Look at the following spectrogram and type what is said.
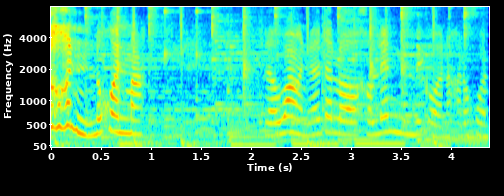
ล่นทุกคนมาระหว่างนี้จะรอเขาเล่นกันไปก่อนนะคะทุกคน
